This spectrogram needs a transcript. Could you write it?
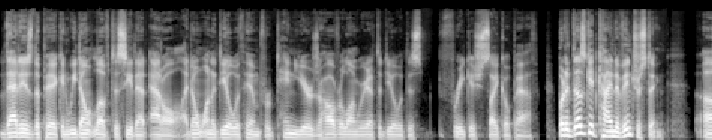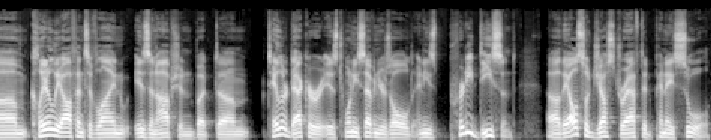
that is the pick, and we don't love to see that at all. I don't want to deal with him for 10 years or however long we're going to have to deal with this freakish psychopath. But it does get kind of interesting. Um, clearly, offensive line is an option, but um, Taylor Decker is 27 years old and he's pretty decent. Uh, they also just drafted Penei Sewell.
